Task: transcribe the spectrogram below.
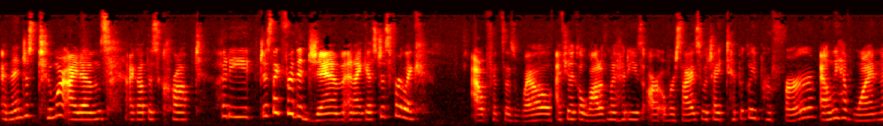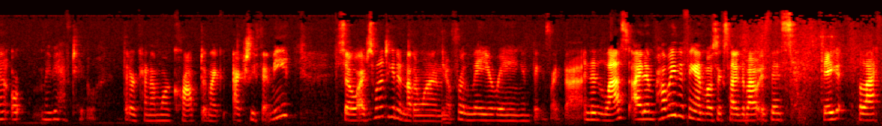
And then just two more items. I got this cropped hoodie just like for the gym and i guess just for like outfits as well. I feel like a lot of my hoodies are oversized, which I typically prefer. I only have one or maybe I have two that are kind of more cropped and like actually fit me. So I just wanted to get another one, you know, for layering and things like that. And then the last item, probably the thing I'm most excited about is this big black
